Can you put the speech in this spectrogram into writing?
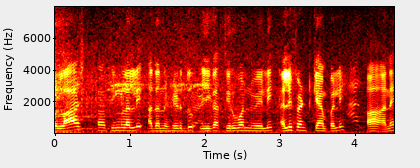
ಸೊ ಲಾಸ್ಟ್ ತಿಂಗಳಲ್ಲಿ ಅದನ್ನು ಹಿಡಿದು ಈಗ ತಿರುವನ್ವೇಲಿ ಎಲಿಫೆಂಟ್ ಕ್ಯಾಂಪಲ್ಲಿ ಆ ಆನೆ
